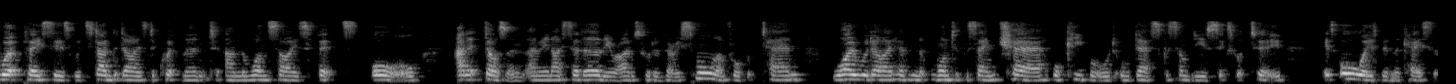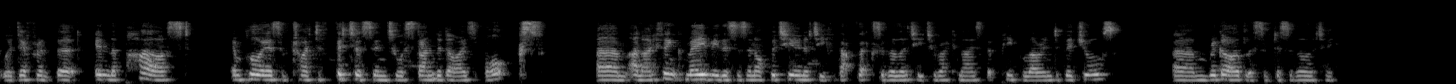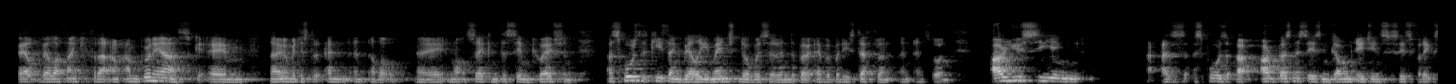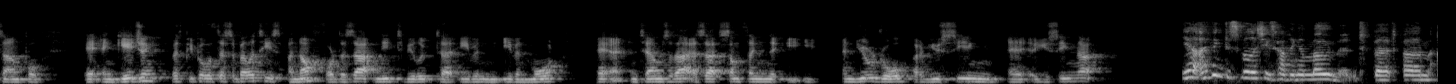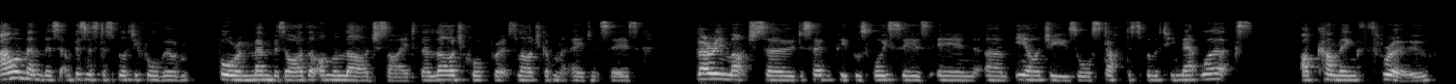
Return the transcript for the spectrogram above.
workplaces with standardized equipment and the one size fits all and it doesn't. I mean, I said earlier I'm sort of very small, I'm four foot ten. Why would I have wanted the same chair or keyboard or desk as somebody who's six foot two? It's always been the case that we're different, but in the past, employers have tried to fit us into a standardized box. Um, and I think maybe this is an opportunity for that flexibility to recognize that people are individuals, um, regardless of disability. Bella, thank you for that. I'm, going to ask um, Naomi just in, in a little, uh, little second the same question. I suppose the key thing, Bella, you mentioned obviously about everybody's different and, and so on. Are you seeing, as I suppose, are businesses and government agencies, for example, engaging with people with disabilities enough, or does that need to be looked at even even more in terms of that? Is that something that you, in your role are you seeing are you seeing that? Yeah, I think disability is having a moment, but um, our members and Business Disability Forum, Forum members are on the large side. They're large corporates, large government agencies, very much so disabled people's voices in um, ERGs or staff disability networks are coming through.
